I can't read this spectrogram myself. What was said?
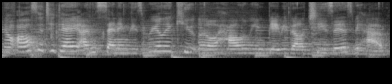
Now also today I'm sending these really cute little Halloween Babybel cheeses. We have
